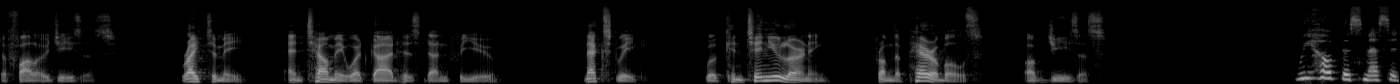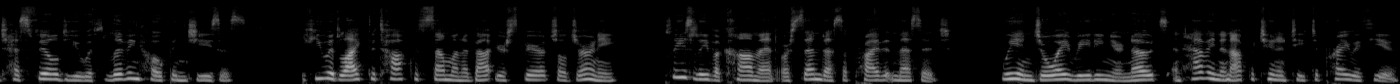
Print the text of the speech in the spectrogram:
to follow Jesus. Write to me and tell me what God has done for you. Next week, we'll continue learning from the parables of Jesus. We hope this message has filled you with living hope in Jesus. If you would like to talk with someone about your spiritual journey, please leave a comment or send us a private message. We enjoy reading your notes and having an opportunity to pray with you.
